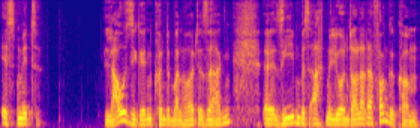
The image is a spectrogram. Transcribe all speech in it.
ist mit lausigen, könnte man heute sagen, äh, sieben bis acht Millionen Dollar davongekommen.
